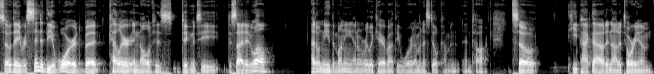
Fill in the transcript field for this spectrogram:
So they rescinded the award, but Keller, in all of his dignity, decided, well, I don't need the money. I don't really care about the award. I'm going to still come and, and talk. So he packed out an auditorium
